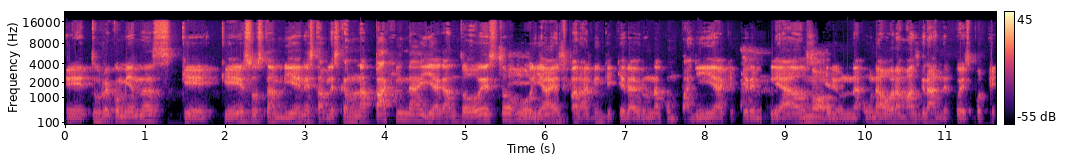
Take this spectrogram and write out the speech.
Eh, tú recomiendas que, que, esos también establezcan una página y hagan todo esto, o ya es para alguien que quiere abrir una compañía, que quiere empleados, que quiere una, una, obra más grande, pues, porque,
